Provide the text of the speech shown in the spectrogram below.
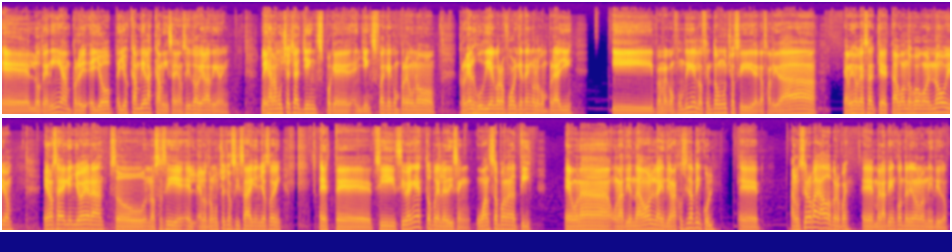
Eh, lo tenían, pero ellos, ellos cambian las camisas. Yo no sé todavía la tienen. Le dije a la muchacha Jinx, porque en Jinx fue que compré uno. Creo que el hoodie de of War que tengo lo compré allí. Y pues me confundí. Lo siento mucho. Si de casualidad. Ya me dijo que, que está jugando juego con el novio. Ella no sabe quién yo era. So, no sé si el, otro muchacho sí sabe quién yo soy. Este, si, ven esto, pues le dicen Once Upon a Tea. Es una, tienda online de unas cositas bien cool. Eh, anuncio no pagado, pero pues eh, me la tienen contenido en los nítidos.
